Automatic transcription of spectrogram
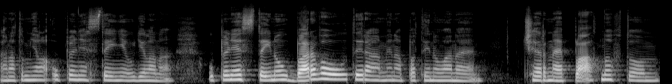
A na to měla úplně stejně udělaná. Úplně stejnou barvou ty rámy napatinované, černé plátno v tom.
